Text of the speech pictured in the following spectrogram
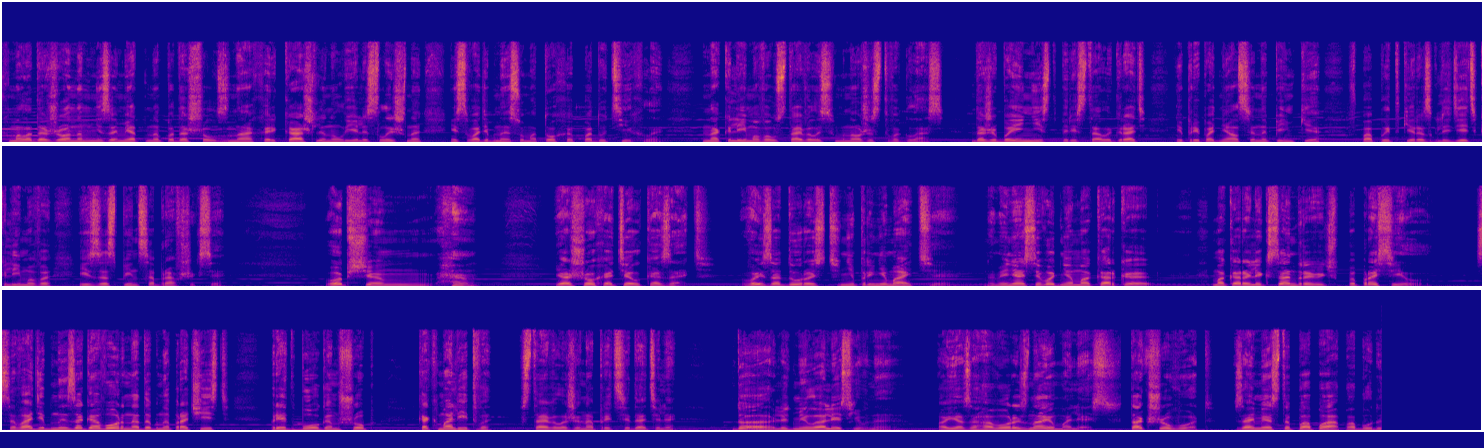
К молодоженам незаметно подошел знахарь, кашлянул еле слышно, и свадебная суматоха подутихла. На Климова уставилось множество глаз — Даже баянист перестал играть и приподнялся на пеньке в попытке разглядеть Климова из-за спин собравшихся. «В общем, хм, я шо хотел казать. Вы за дурость не принимайте. Но меня сегодня Макарка... Макар Александрович попросил. «Свадебный заговор надобно прочесть. Пред Богом, шоп. Как молитва», — вставила жена председателя. «Да, Людмила Олесьевна, а я заговоры знаю, молясь. Так что вот, за место папа побуду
